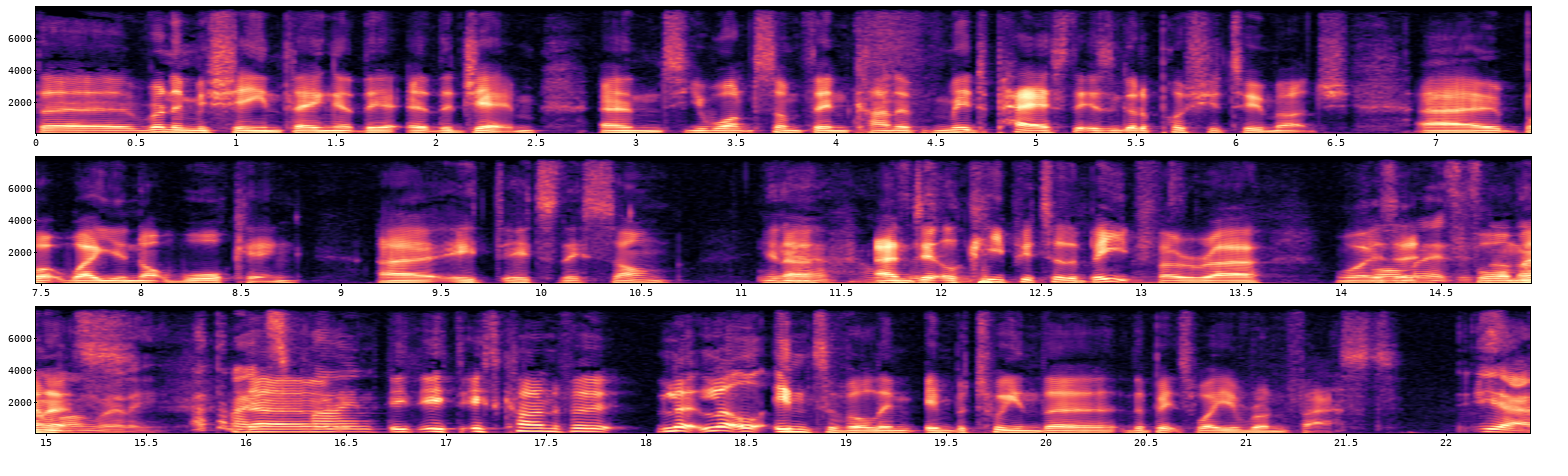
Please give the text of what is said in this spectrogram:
the running machine thing at the at the gym and you want something kind of mid pace that isn't going to push you too much, uh, but where you're not walking, uh, it it's this song, you Yeah, know, and it'll one? keep you to the beat for uh, what is Four it? minutes, it's Four that minutes. long, really. I don't know, it's fine. It, it, it's kind of a li- little interval in, in between the the bits where you run fast. Yeah.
